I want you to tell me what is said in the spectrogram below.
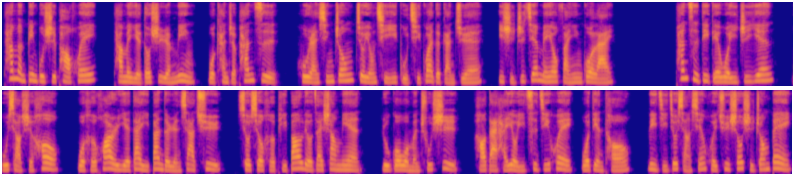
他们并不是炮灰，他们也都是人命。我看着潘子，忽然心中就涌起一股奇怪的感觉，一时之间没有反应过来。潘子递给我一支烟。五小时后，我和花儿爷带一半的人下去，秀秀和皮包留在上面。如果我们出事，好歹还有一次机会。我点头，立即就想先回去收拾装备，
